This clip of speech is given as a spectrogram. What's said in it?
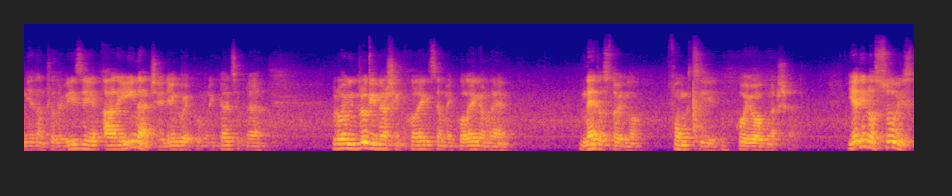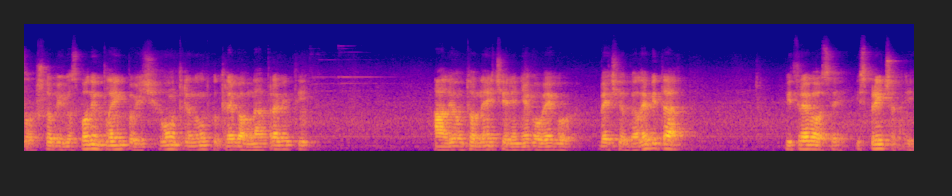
N1 televizije, ali inače njegove komunikacije prema brojnim drugim našim kolegicama i kolegama je nedostojno funkciji koju obnaša. Jedino suvislo što bi gospodin Plenković u ovom trenutku trebao napraviti, ali on to neće jer je njegov ego veći od Velebita, bi trebao se ispričati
